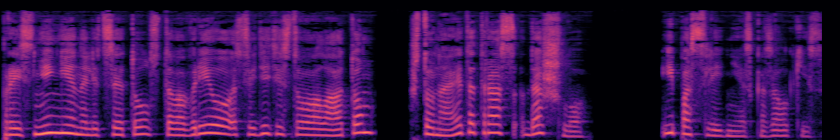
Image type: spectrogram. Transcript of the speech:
Прояснение на лице Толстого в Рио свидетельствовало о том, что на этот раз дошло. «И последнее», — сказал Кис.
